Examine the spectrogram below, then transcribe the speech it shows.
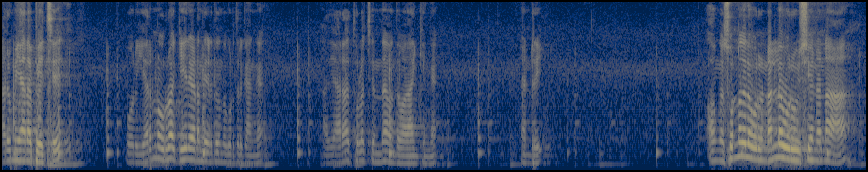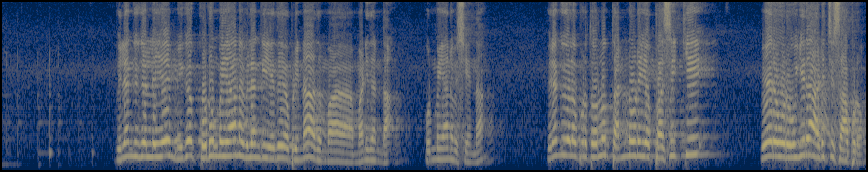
அருமையான பேச்சு. ஒரு இரநூறுவா கீழே இடந்து எடுத்து வந்து கொடுத்துருக்காங்க. அது யாராவது துளைச்சிருந்தா வந்து வாங்கிக்கோங்க. நன்றி. அவங்க சொன்னதில் ஒரு நல்ல ஒரு விஷயம் என்னென்னா விலங்குகள்லேயே மிக கொடுமையான விலங்கு எது அப்படின்னா அது ம மனிதன் தான். உண்மையான விஷயந்தான் விலங்குகளை பொறுத்தவரையிலும் தன்னுடைய பசிக்கு வேற ஒரு உயிரை அடித்து சாப்பிடும்.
